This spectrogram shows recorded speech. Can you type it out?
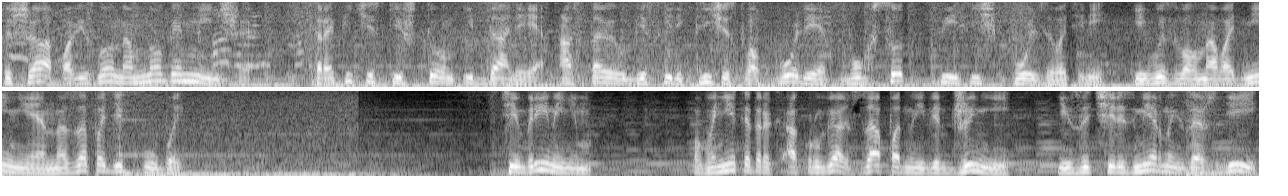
США повезло намного меньше. Тропический шторм и далее оставил без электричества более 200 тысяч пользователей и вызвал наводнение на западе Кубы. Тем временем В некоторых округах Западной Вирджинии из-за чрезмерных дождей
